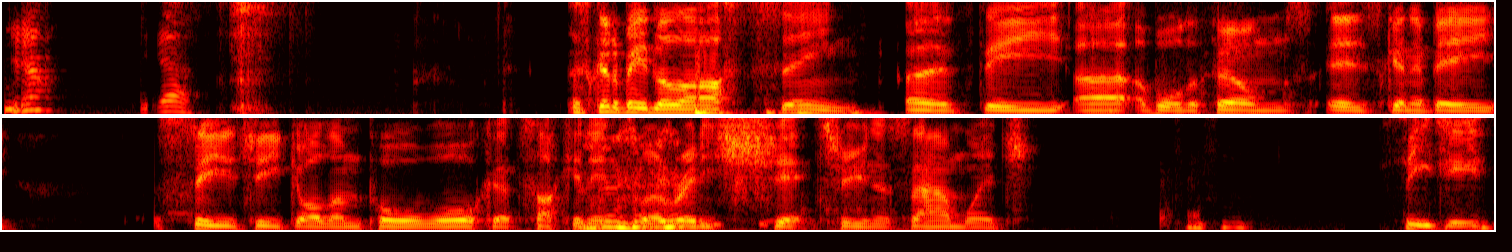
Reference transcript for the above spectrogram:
Yeah. Yeah. It's going to be the last scene of the uh, of all the films. Is going to be CG Gollum Paul Walker tucking into a really shit tuna sandwich. CG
